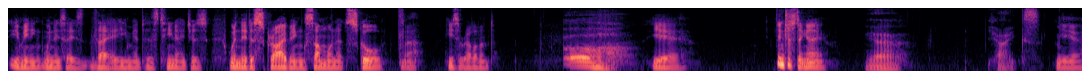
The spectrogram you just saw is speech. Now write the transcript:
you meaning when he says they, he meant his teenagers, when they're describing someone at school. Ah, he's irrelevant. Oh. Yeah. Interesting, eh? Yeah. Yikes. Yeah.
